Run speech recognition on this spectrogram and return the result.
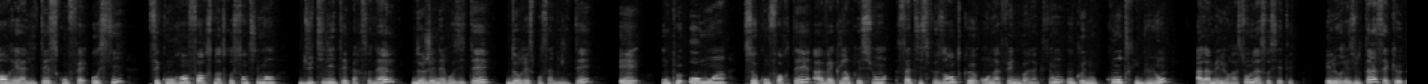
en réalité, ce qu'on fait aussi, c'est qu'on renforce notre sentiment d'utilité personnelle, de générosité, de responsabilité, et on peut au moins se conforter avec l'impression satisfaisante qu'on a fait une bonne action ou que nous contribuons à l'amélioration de la société. Et le résultat, c'est que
